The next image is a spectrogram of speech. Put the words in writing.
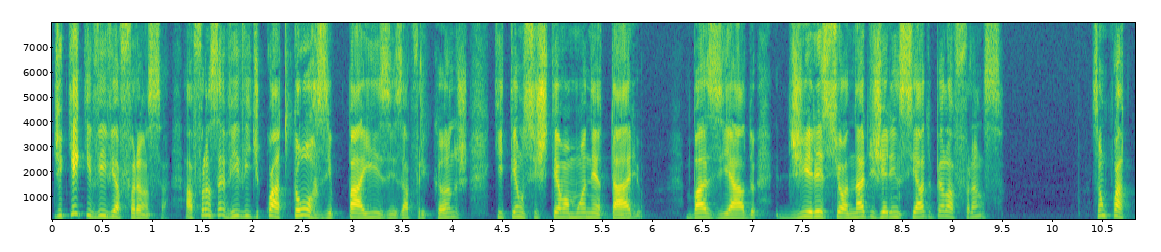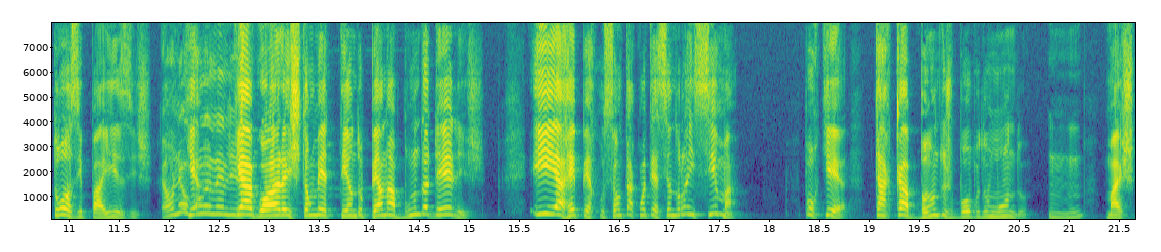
de que, que vive a França? A França vive de 14 países africanos que têm um sistema monetário baseado, direcionado e gerenciado pela França. São 14 países É que, que agora estão metendo o pé na bunda deles. E a repercussão está acontecendo lá em cima. Por quê? Está acabando os bobos do mundo. Uhum. Mas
